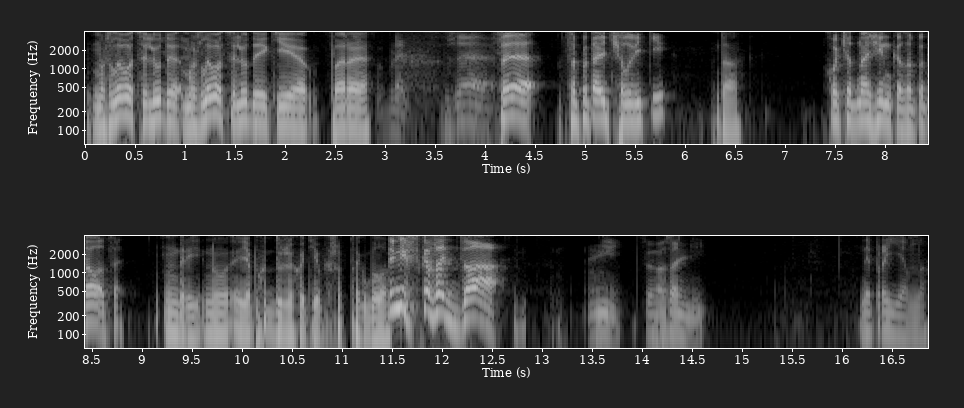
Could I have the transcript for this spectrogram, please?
Можливо, це люди, можливо, це люди, які пере. Вже. Це, це питають чоловіки? Да. Хоч одна жінка запитала це? Андрій, ну я б дуже хотів, щоб так було. Ти міг сказати да. Ні, це, на жаль, ні. Неприємно.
